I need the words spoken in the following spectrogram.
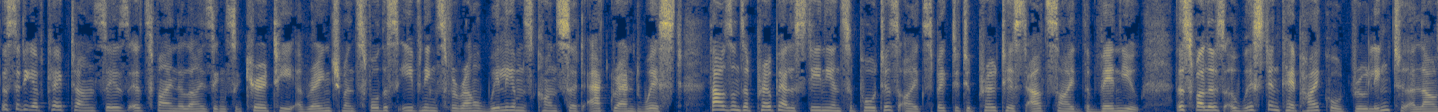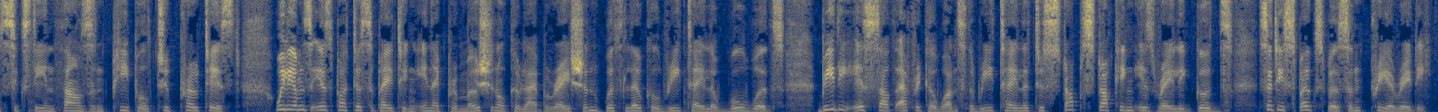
The City of Cape Town says it's finalizing security arrangements for this evening's Pharrell Williams concert at Grand West. Thousands of pro-Palestinian supporters are expected to protest outside the venue. This follows a Western Cape High Court ruling to allow 16,000 people to protest. Williams is participating in a promotional collaboration with local retailer Woolworths. BDS South Africa wants the retailer to stop stocking Israeli goods. City spokesperson Priya Reddy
